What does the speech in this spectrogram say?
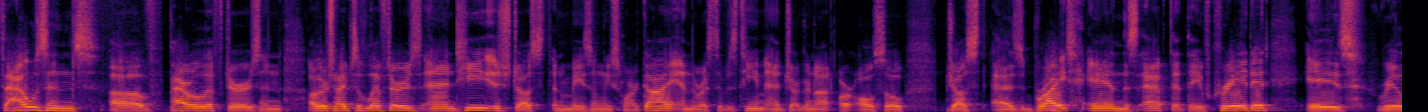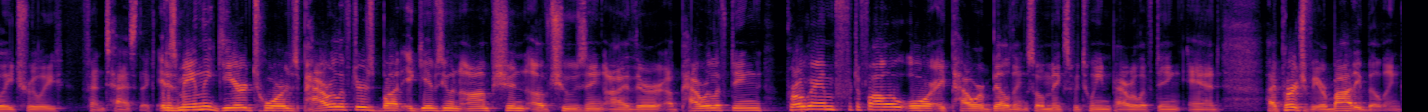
thousands of powerlifters and other types of lifters, and he is just an amazingly smart guy, and the rest of his team at Juggernaut are also just as bright. And this app that they've created is really, truly fantastic. It is mainly geared towards powerlifters, but it gives you an option of choosing either a powerlifting program for, to follow or a power building, so a mix between powerlifting and hypertrophy or bodybuilding.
